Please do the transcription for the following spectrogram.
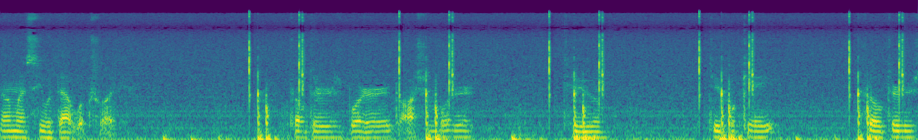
Now I'm to see what that looks like filters, border, Gaussian border to duplicate, filters,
